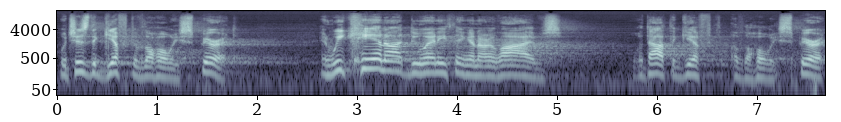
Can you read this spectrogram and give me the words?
which is the gift of the Holy Spirit. And we cannot do anything in our lives without the gift of the Holy Spirit.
